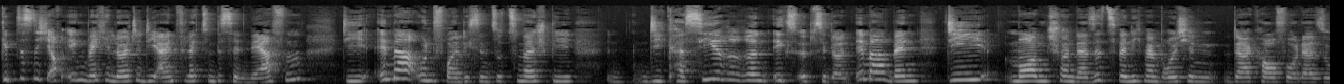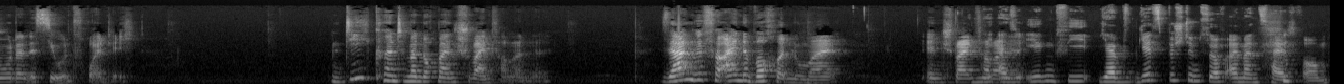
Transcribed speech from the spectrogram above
Gibt es nicht auch irgendwelche Leute, die einen vielleicht so ein bisschen nerven, die immer unfreundlich sind? So zum Beispiel die Kassiererin XY. Immer wenn die morgens schon da sitzt, wenn ich mein Brötchen da kaufe oder so, dann ist sie unfreundlich. Und die könnte man doch mal in Schwein verwandeln. Sagen wir für eine Woche nur mal in Schwein verwandeln. Also irgendwie, ja, jetzt bestimmst du auf einmal einen Zeitraum.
